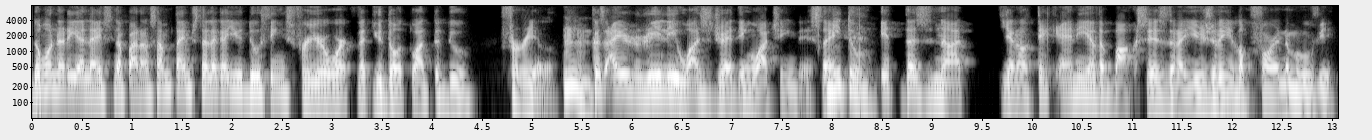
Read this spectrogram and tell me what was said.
Doon ko na-realize na parang sometimes talaga you do things for your work that you don't want to do for real. mm, Because I really was dreading watching this. me too it does not, you know, tick any of the boxes that I usually look for in a movie.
